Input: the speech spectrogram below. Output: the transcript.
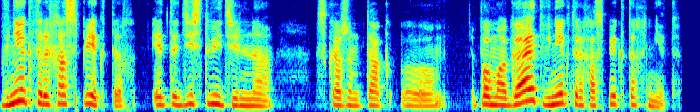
В некоторых аспектах это действительно, скажем так, э, помогает, в некоторых аспектах нет.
